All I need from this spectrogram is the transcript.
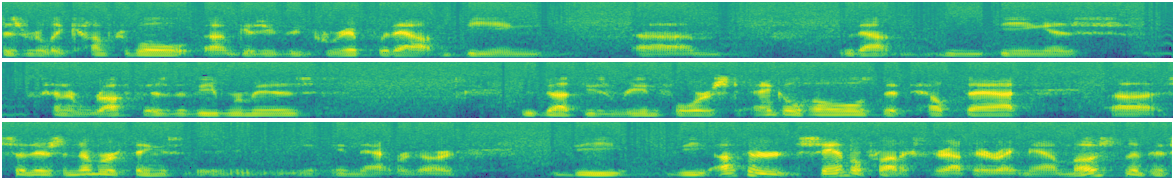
is really comfortable, um, gives you good grip without being um, without being as kind of rough as the Vibram is. We've got these reinforced ankle holes that help that. Uh, so there's a number of things in that regard the the other sandal products that are out there right now, most of them have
